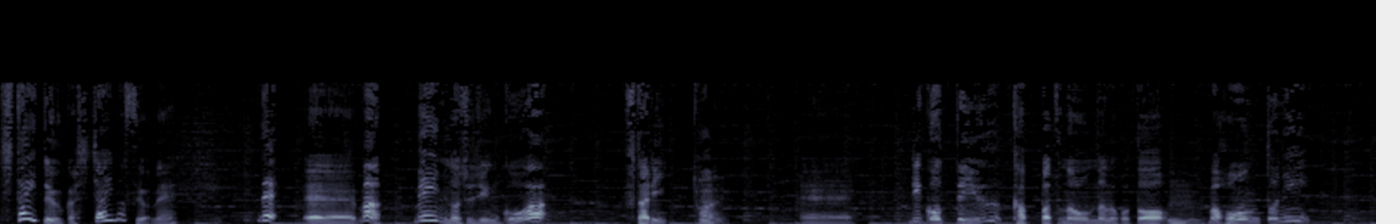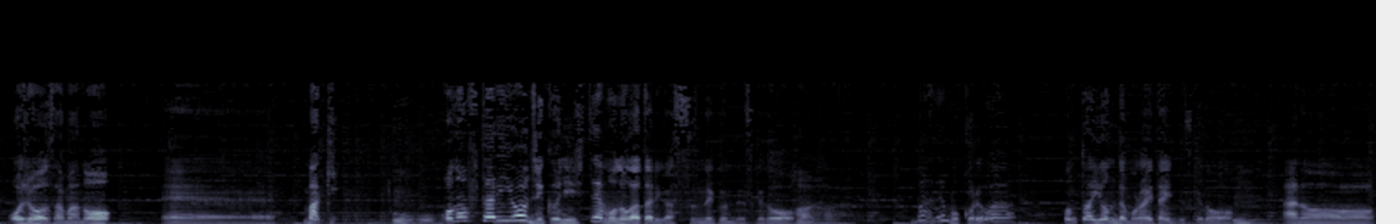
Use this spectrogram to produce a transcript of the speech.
したいというかしちゃいますよね。で、えー、まあ、メインの主人公は二人。はい。えー、リコっていう活発な女の子と、うん。まあ本当にお嬢様の、えー、マキ。この二人を軸にして物語が進んでいくんですけど、はいはまあでもこれは、本当は読んでもらいたいんですけど、い。うん。あの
